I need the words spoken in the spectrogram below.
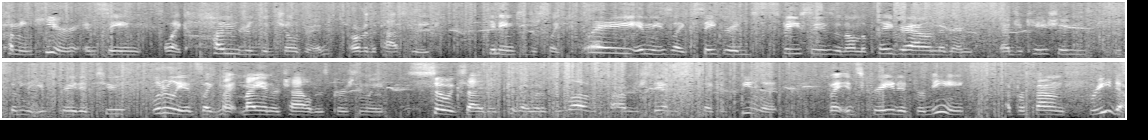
coming here and seeing like hundreds of children over the past week getting to just like play in these like sacred spaces and on the playground and then the education system that you've created too. Literally, it's like my, my inner child is personally so excited because I would have loved to understand this because I could feel it. But it's created for me a profound freedom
